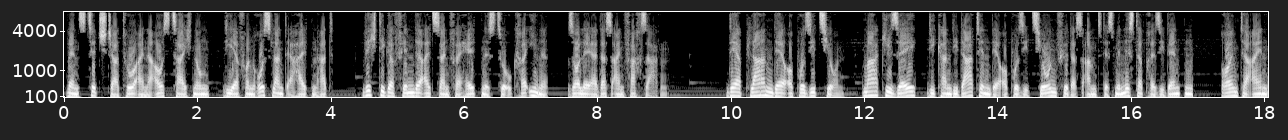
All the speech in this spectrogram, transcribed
Wenn Szijjártó eine Auszeichnung, die er von Russland erhalten hat, wichtiger finde als sein Verhältnis zur Ukraine, solle er das einfach sagen. Der Plan der Opposition Markizei, die Kandidatin der Opposition für das Amt des Ministerpräsidenten, räumte ein,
